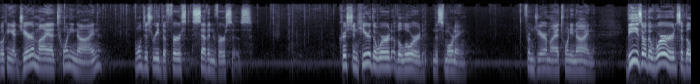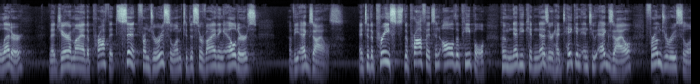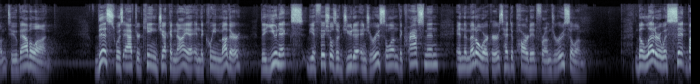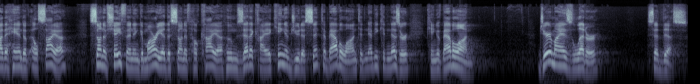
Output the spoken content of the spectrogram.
We're looking at Jeremiah 29, and we'll just read the first seven verses. Christian, hear the word of the Lord this morning from Jeremiah 29. These are the words of the letter that Jeremiah the prophet sent from Jerusalem to the surviving elders of the exiles, and to the priests, the prophets, and all the people whom Nebuchadnezzar had taken into exile from Jerusalem to Babylon. This was after King Jeconiah and the queen mother, the eunuchs, the officials of Judah and Jerusalem, the craftsmen, and the metalworkers had departed from Jerusalem. The letter was sent by the hand of Elasah son of Shaphan, and Gemariah, the son of Hilkiah, whom Zedekiah, king of Judah, sent to Babylon to Nebuchadnezzar, king of Babylon. Jeremiah's letter said this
